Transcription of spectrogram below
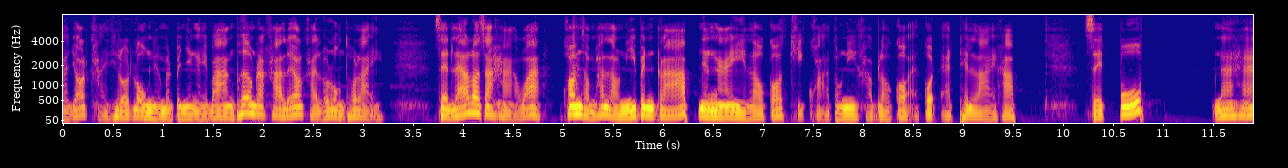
กับยอดขายที่ลดลงเนี่ยมันเป็นยังไงบ้าง เพิ่มราคาและยอดขายลดลงเท่าไหร่ เสร็จแล้วเราจะหาว่าความสัมพันธ์เหล่านี้เป็นกราฟยังไง เราก็คลิกขวาตรงนี้ครับ เราก็กด add trend line ครับ เสร็จปุ๊บนะฮะ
